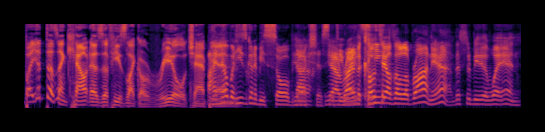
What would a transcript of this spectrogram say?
But it doesn't count as if he's like a real champion. I know, but he's going to be so obnoxious. Yeah, if he riding the wins. coattails of LeBron. Yeah, this would be the way in.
